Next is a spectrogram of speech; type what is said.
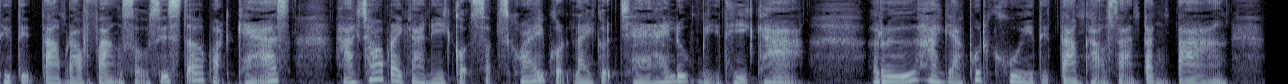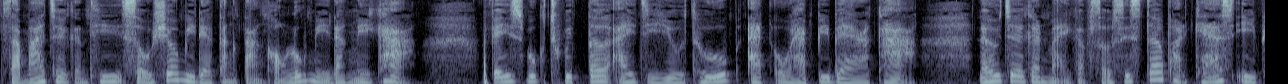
ที่ติดตามรับฟัง Soul Sister Podcast หากชอบรายการนี้กด subscribe กดไลค์กดแชร์ให้ลูกหมีทีค่ะ หรือหากอยากพูดคุยติดตามข่าวสารต่างๆ สามารถเจอกันที่โซเชียลมีเดียต่างๆ ของลูกหมีดังนี้ค่ะ Facebook Twitter IG YouTube at ohappybear ค่ะ แล้วเจอกันใหม่กับ Soul Sister Podcast EP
